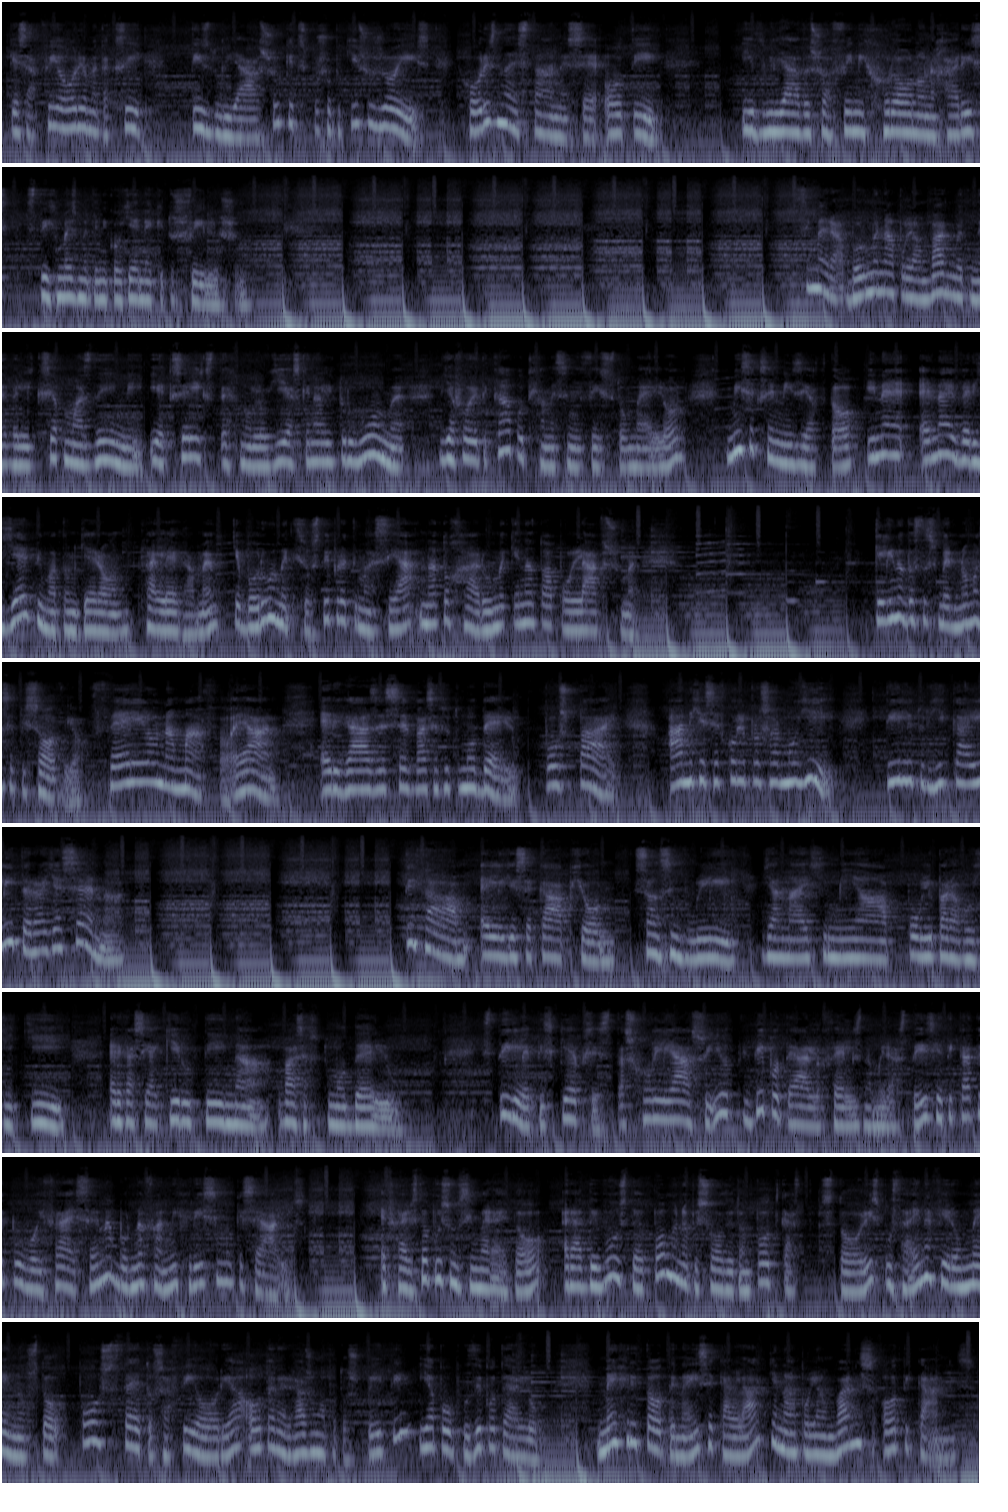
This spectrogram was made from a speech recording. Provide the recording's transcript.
και σαφή όρια μεταξύ της δουλειάς σου και της προσωπικής σου ζωής χωρίς να αισθάνεσαι ότι η δουλειά δεν σου αφήνει χρόνο να χαρείς στιγμές με την οικογένεια και τους φίλους σου. Σήμερα μπορούμε να απολαμβάνουμε την ευελιξία που μας δίνει η εξέλιξη τεχνολογίας και να λειτουργούμε διαφορετικά από ό,τι είχαμε συνηθίσει στο μέλλον. Μη σε ξενίζει αυτό, είναι ένα ευεργέτημα των καιρών θα λέγαμε και μπορούμε με τη σωστή προετοιμασία να το χαρούμε και να το απολαύσουμε. Κλείνοντας το σημερινό μας επεισόδιο, θέλω να μάθω εάν εργάζεσαι βάσει αυτού του μοντέλου, πώς πάει, αν είχες εύκολη προσαρμογή, τι λειτουργεί καλύτερα για σένα; Τι θα έλεγε σε κάποιον σαν συμβουλή για να έχει μια πολύ παραγωγική εργασιακή ρουτίνα βάσει αυτού του μοντέλου; Στείλε τις σκέψεις, τα σχόλιά σου ή οτιδήποτε άλλο θέλεις να μοιραστείς γιατί κάτι που βοηθά εσένα μπορεί να φανεί χρήσιμο και σε άλλους. Ευχαριστώ που ήσουν σήμερα εδώ. Ραντεβού στο επόμενο επεισόδιο των podcast stories που θα είναι αφιερωμένο στο πώς θέτω σαφή όρια όταν εργάζομαι από το σπίτι ή από οπουδήποτε αλλού. Μέχρι τότε να είσαι καλά και να απολαμβάνεις ό,τι κάνεις.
